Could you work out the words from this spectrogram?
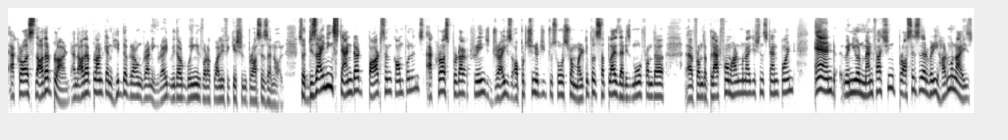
across the other plant and the other plant can hit the ground running, right? Without going in for a qualification process and all. So designing standard parts and components across product range drives opportunity to source from multiple supplies. That is more from the, uh, from the platform harmonization standpoint. And when your manufacturing processes are very harmonized,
